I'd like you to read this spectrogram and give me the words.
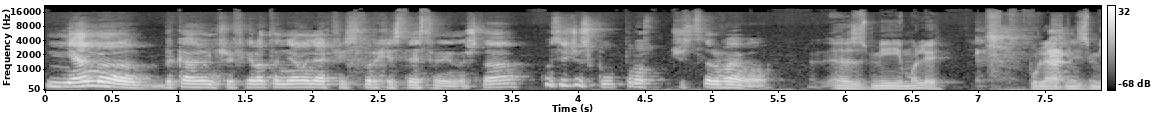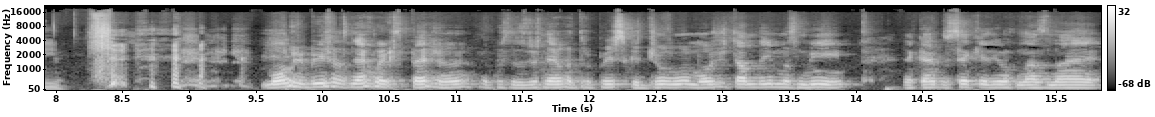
Няма, да кажем, че в играта няма някакви свърхестествени неща. Класическо, просто чист survival. Змии има ли? Полярни змии. може би с някой експешън, ако се развиш някаква тропическа джунгла, може там да има змии. Не както всеки един от нас знае,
